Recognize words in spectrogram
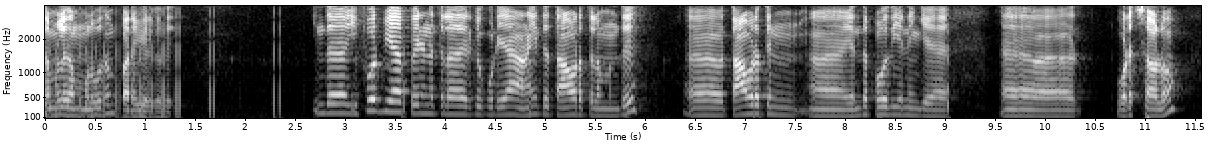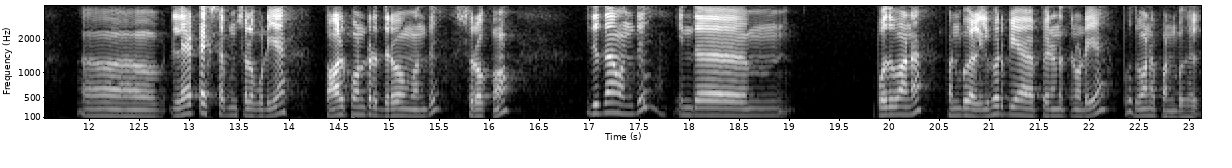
தமிழகம் முழுவதும் பரவி இருக்குது. இந்த இஃபோர்பியா பேரினத்தில் இருக்கக்கூடிய அனைத்து தாவரத்திலும் வந்து தாவரத்தின் எந்த பகுதியை நீங்கள் உடைச்சாலும் லேட்டெக்ஸ் அப்படின்னு சொல்லக்கூடிய பால் போன்ற திரவம் வந்து சுரக்கும். இதுதான் வந்து இந்த பொதுவான பண்புகள். இஃபோர்பியா பேரினத்தினுடைய பொதுவான பண்புகள்.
